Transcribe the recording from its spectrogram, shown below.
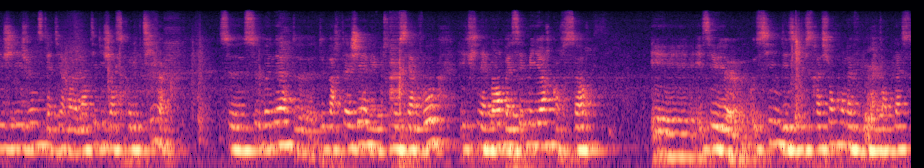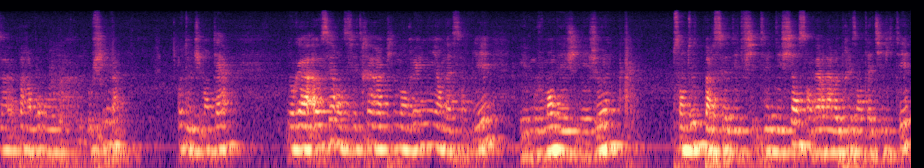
les Gilets jaunes, c'est-à-dire euh, l'intelligence collective, ce, bonheur de, partager avec tous nos cerveaux, et finalement bah, c'est le meilleur qu'on ressort. Et, c'est euh, aussi une des illustrations qu'on a voulu mettre en place euh, par rapport au, film, au documentaire. Donc à Auxerre, on s'est très rapidement réunis en assemblée, et le mouvement des Gilets jaunes sans doute par cette défiance envers la représentativité,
